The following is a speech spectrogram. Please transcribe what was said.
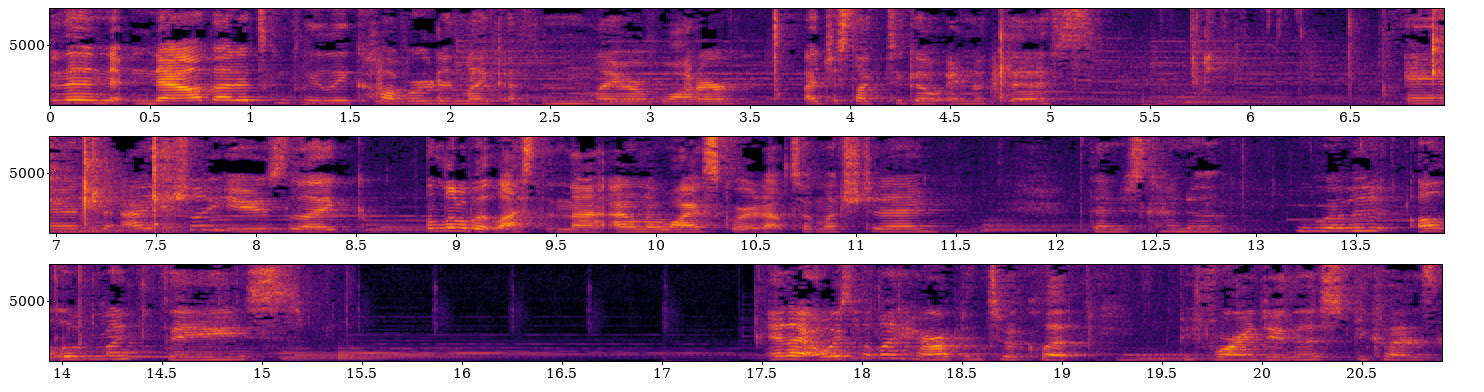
And then now that it's completely covered in like a thin layer of water, I just like to go in with this. And I usually use like a little bit less than that. I don't know why I squared out so much today. Then just kind of rub it all over my face. And I always put my hair up into a clip before I do this because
